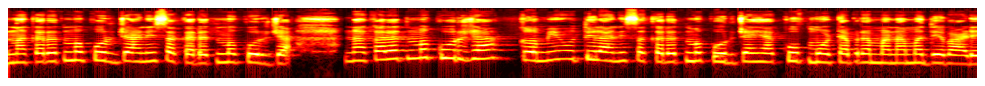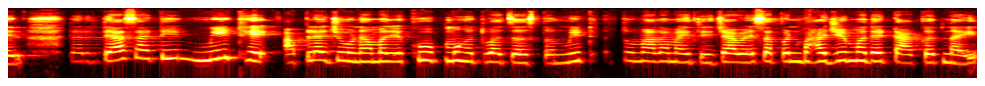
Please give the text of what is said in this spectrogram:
नकारात्मक ऊर्जा आणि सकारात्मक ऊर्जा. नकारात्मक ऊर्जा कमी होतील आणि सकारात्मक ऊर्जा ह्या खूप मोठ्या प्रमाणामध्ये वाढेल. तर त्यासाठी मीठ हे आपल्या जीवनामध्ये खूप महत्त्वाचं असतं. मीठ तुम्हाला माहिती आहे ज्यावेळेस आपण भाजीमध्ये टाकत नाही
